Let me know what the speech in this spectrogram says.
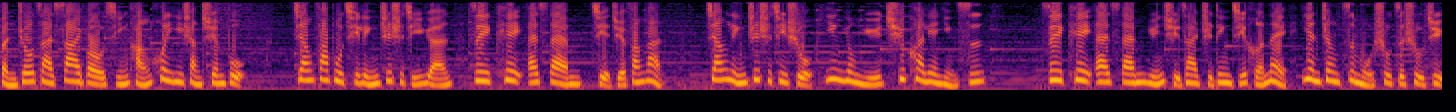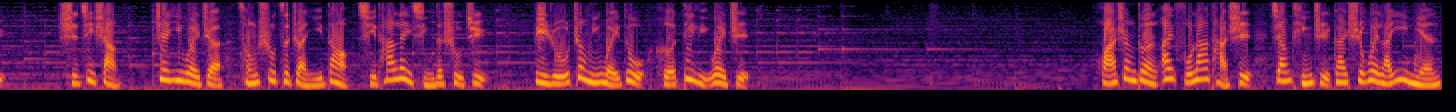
本周在 Cybos 银行会议上宣布，将发布其零知识集源 ZKSM 解决方案，将零知识技术应用于区块链隐私。ZKSM 允许在指定集合内验证字母数字数据。实际上，这意味着从数字转移到其他类型的数据，比如证明维度和地理位置。华盛顿埃弗拉塔市将停止该市未来一年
